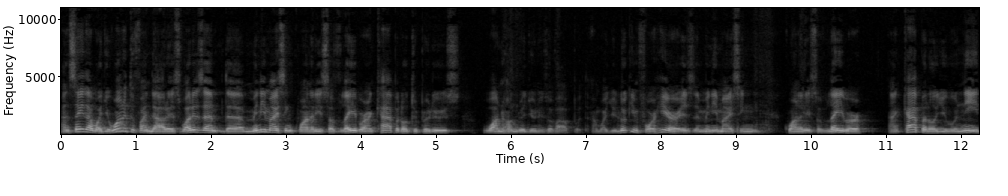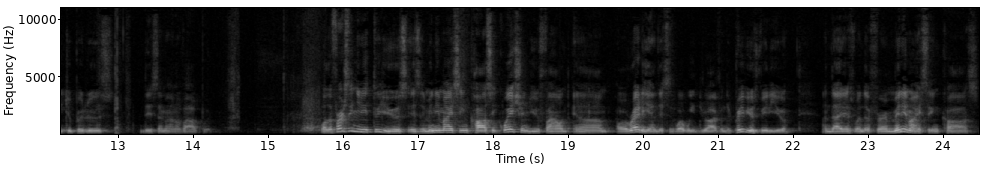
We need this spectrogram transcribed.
And say that what you wanted to find out is what is the, the minimizing quantities of labor and capital to produce 100 units of output. And what you're looking for here is the minimizing quantities of labor and capital you will need to produce this amount of output. Well, the first thing you need to use is the minimizing cost equation you found um, already, and this is what we derived in the previous video, and that is when the firm minimizing cost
